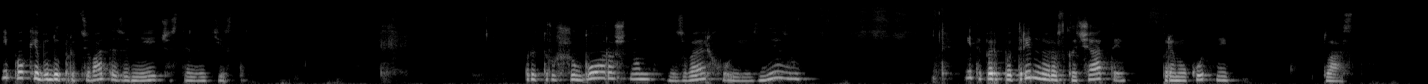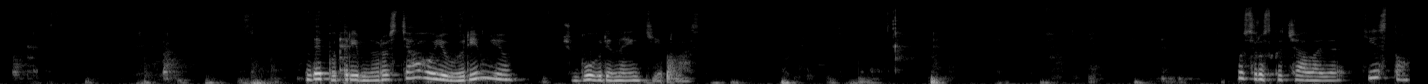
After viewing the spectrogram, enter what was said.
І поки буду працювати з однією частиною тіста. Притрушу борошном зверху і знизу. І тепер потрібно розкачати прямокутний пласт. Де потрібно розтягую, вирівнюю, щоб був рівненький пласт. Ось розкачала я тісто,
